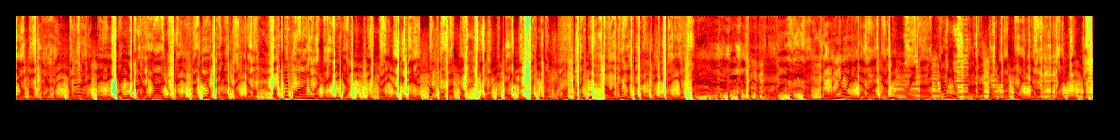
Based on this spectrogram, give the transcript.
Et enfin, en première position, vous connaissez les cahiers de coloriage ou cahiers de peinture, peut-être, hein, évidemment. Optez pour un nouveau jeu ludique et artistique. Ça va les occuper. Le sort ton pinceau, qui consiste avec ce petit instrument tout petit à reprendre la totalité du pavillon. Rouleau, évidemment, interdit. oui, Hein facile. Ah oui, au petit Ah bah, pinceau. au petit pinceau, évidemment, pour les finitions.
